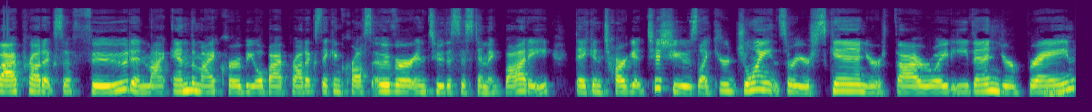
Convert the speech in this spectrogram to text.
byproducts of food and my and the microbial byproducts they can cross over into the systemic body. They can target tissues like your joints or your skin your thyroid even your brain.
